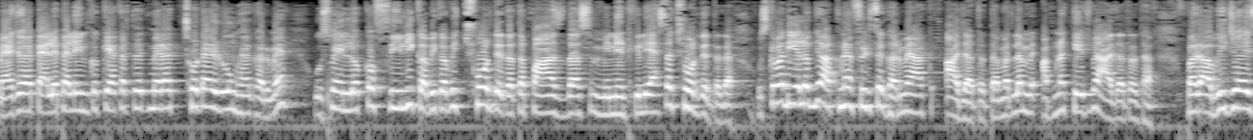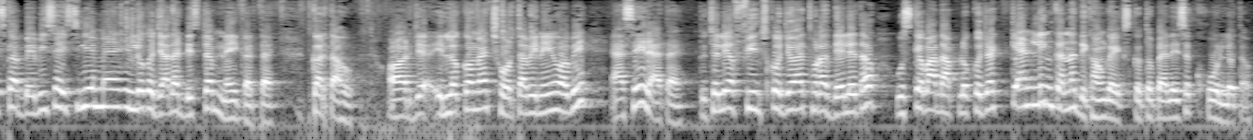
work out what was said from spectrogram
मैं जो है पहले पहले इनको क्या करता था मेरा छोटा रूम है घर में उसमें इन लोग को फ्रीली कभी कभी छोड़ देता था पाँच दस मिनट के लिए ऐसा छोड़ देता था। उसके बाद ये लोग जो अपने फिर से घर में आ, आ जाता था मतलब अपना केज में आ जाता था। पर अभी जो है इसका बेबी से इसलिए मैं इन लोग को ज़्यादा डिस्टर्ब नहीं करता है करता हूँ। और इन लोग को मैं छोड़ता भी नहीं हूँ अभी ऐसे ही रहता है। तो चलिए अब फिंच को जो है थोड़ा दे लेता हूँ उसके बाद आप लोग को जो है कैंडलिंग करना दिखाऊँगा इसको तो पहले इसे खोल लेता हूँ।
